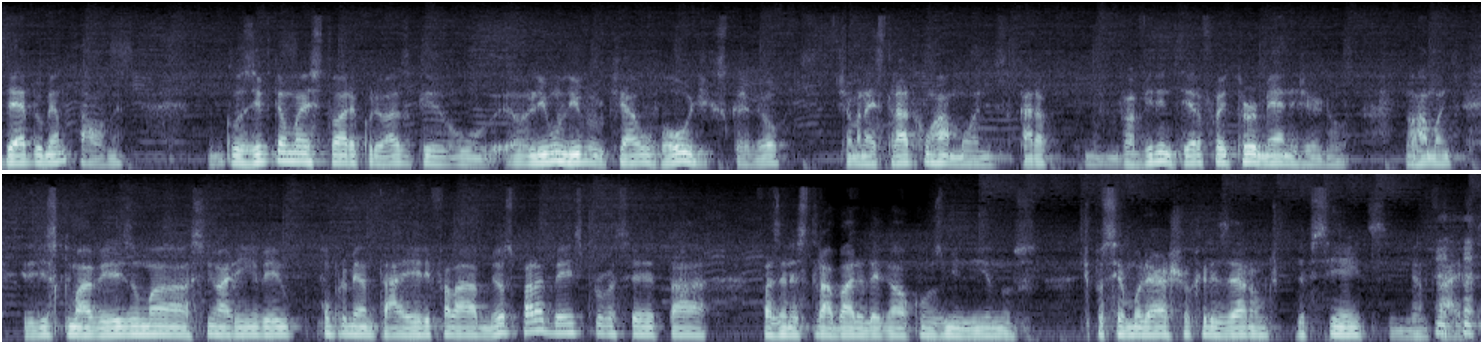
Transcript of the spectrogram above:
débil mental, né? Inclusive tem uma história curiosa que o, eu li um livro que é o Hold que escreveu, chama Na Estrada com Ramones. O cara, a vida inteira, foi tour manager do, do Ramones. Ele disse que uma vez uma senhorinha veio cumprimentar ele e falar: Meus parabéns por você estar tá fazendo esse trabalho legal com os meninos. Tipo, se a mulher achou que eles eram tipo, deficientes mentais.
